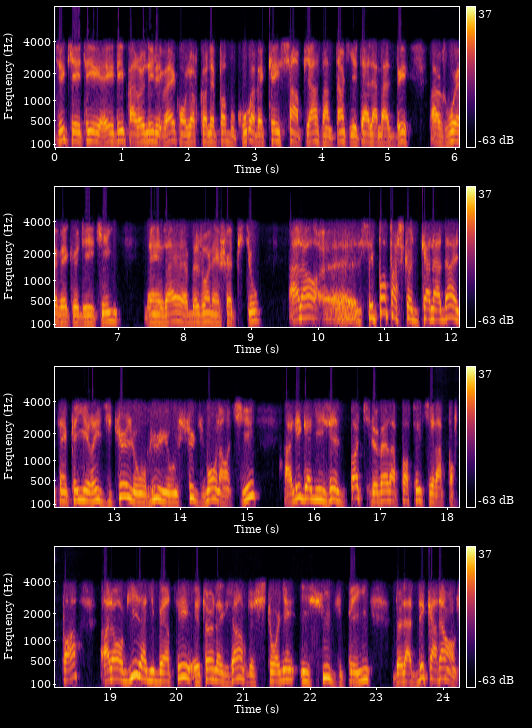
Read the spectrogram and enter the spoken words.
Qui a été aidé par René Lévesque, on le reconnaît pas beaucoup, avec 1500 piastres dans le temps qu'il était à la Malbaie à jouer avec des quilles dans besoin d'un chapiteau. Alors, euh, c'est pas parce que le Canada est un pays ridicule au vu et au su du monde entier à légaliser le pot qui devait rapporter qui ne rapporte pas. Alors, Guy La Liberté est un exemple de citoyen issu du pays de la décadence.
